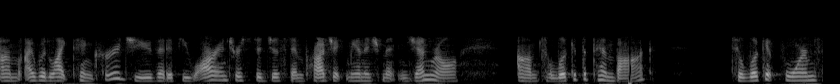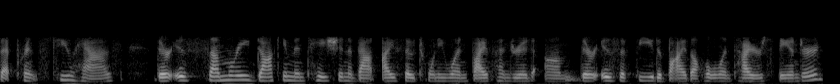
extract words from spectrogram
um, I would like to encourage you that if you are interested just in project management in general, um, to look at the PMBOK, to look at forms that Prince 2 has. There is summary documentation about ISO 21500. Um, there is a fee to buy the whole entire standard,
